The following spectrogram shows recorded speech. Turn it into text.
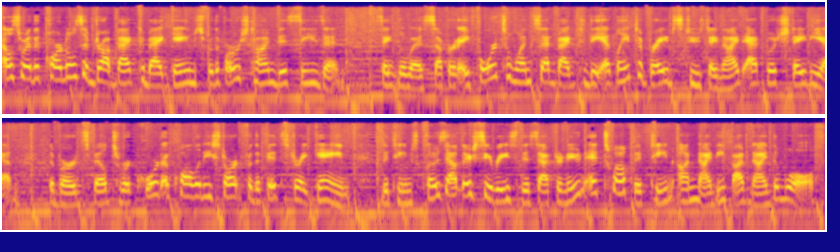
Elsewhere, the Cardinals have dropped back to back games for the first time this season. St. Louis suffered a 4 1 setback to the Atlanta Braves Tuesday night at Busch Stadium. The Birds failed to record a quality start for the fifth straight game. The teams close out their series this afternoon at 12:15 on 95.9 The Wolf.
